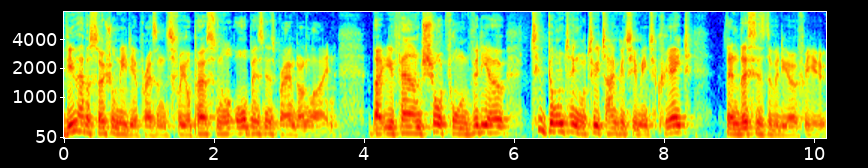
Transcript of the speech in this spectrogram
If you have a social media presence for your personal or business brand online, but you found short form video too daunting or too time consuming to create, then this is the video for you.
